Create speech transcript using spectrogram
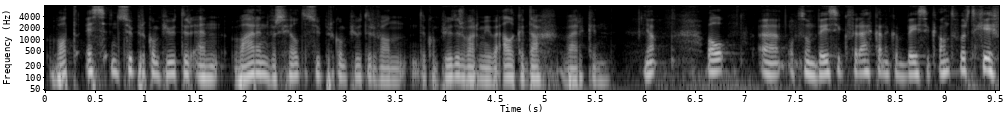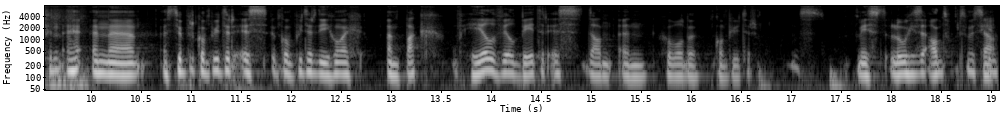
Wat is een supercomputer en waarin verschilt de supercomputer van de computers waarmee we elke dag werken? Ja, wel, uh, op zo'n basic vraag kan ik een basic antwoord geven. een, uh, een, supercomputer is een computer die gewoon een pak of heel veel beter is dan een gewone computer. Dat is het meest logische antwoord misschien. Ja.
